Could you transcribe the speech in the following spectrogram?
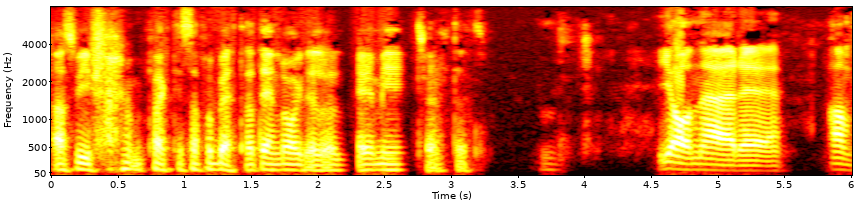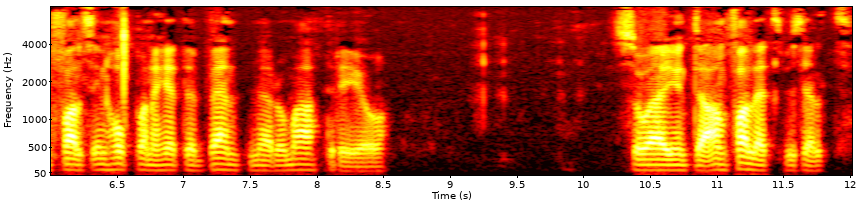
alltså vi faktiskt har förbättrat en lagdel och det är mittfältet. Ja, när eh, anfallsinhopparna heter Bentner och Matri och så är ju inte anfallet speciellt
